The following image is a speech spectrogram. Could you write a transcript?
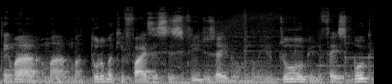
Tem uma, uma, uma turma que faz esses vídeos aí no, no, YouTube, no Facebook,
